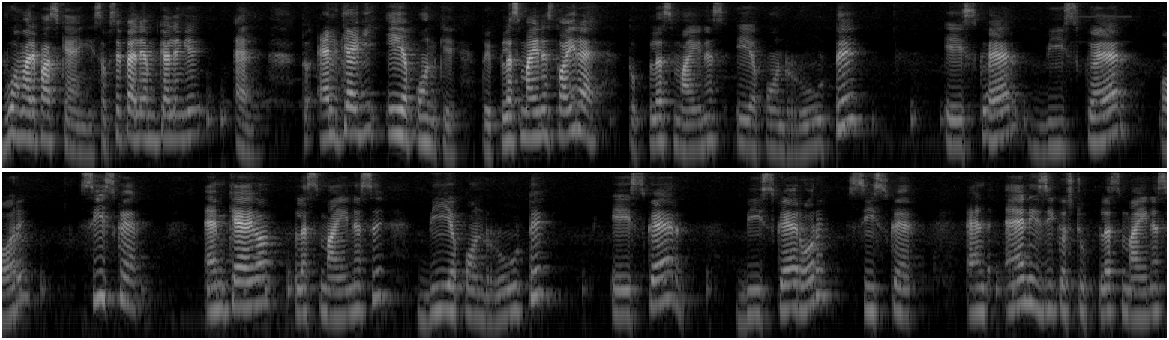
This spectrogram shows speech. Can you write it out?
वो हमारे पास क्या आएँगी? सबसे पहले हम क्या लेंगे? एल तो एल क्या आएगी? ए अपॉन के तो ये प्लस माइनस तो आ ही रहा है. तो plus minus a upon root a square b square और सी स्क्वायर एम क्या आएगा? Plus minus b upon root a square b square और c square and n is equal to plus minus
